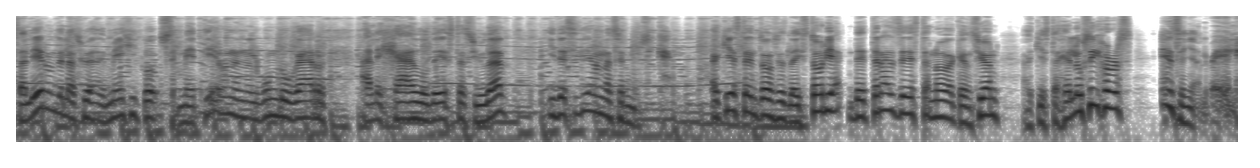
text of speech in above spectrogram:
salieron de la Ciudad de México, se metieron en algún lugar alejado de esta ciudad y decidieron hacer música. Aquí está entonces la historia detrás de esta nueva canción. Aquí está Hello Seahorse en Señal BL.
